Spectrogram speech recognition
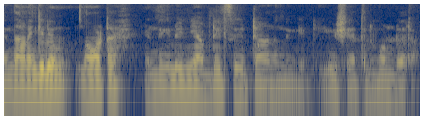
എന്താണെങ്കിലും നോട്ടെ എന്തെങ്കിലും ഇനി അപ്ഡേറ്റ്സ് കിട്ടുകയാണെന്നുണ്ടെങ്കിൽ ഈ വിഷയത്തിൽ കൊണ്ടുവരാം.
